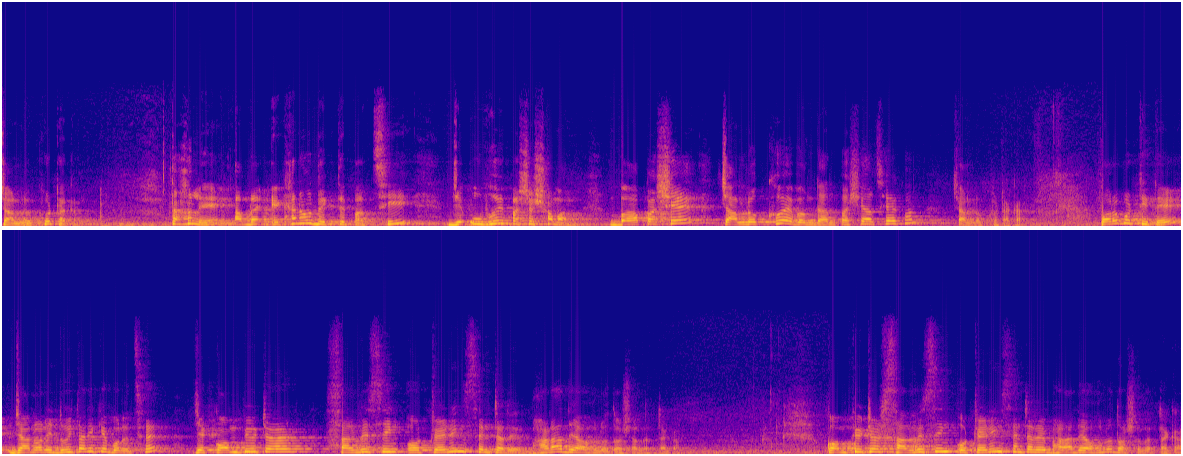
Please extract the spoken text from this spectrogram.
চার লক্ষ টাকা। তাহলে আমরা এখানেও দেখতে পাচ্ছি যে উভয় পাশে সমান, বা পাশে চার লক্ষ এবং ডান পাশে আছে এখন চার লক্ষ টাকা। পরবর্তীতে জানুয়ারি দুই তারিখে বলেছে যে কম্পিউটার সার্ভিসিং ও ট্রেনিং সেন্টারে ভাড়া দেওয়া হলো দশ হাজার টাকা। কম্পিউটার সার্ভিসিং ও ট্রেনিং সেন্টারের ভাড়া দেওয়া হলো দশ হাজার টাকা।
